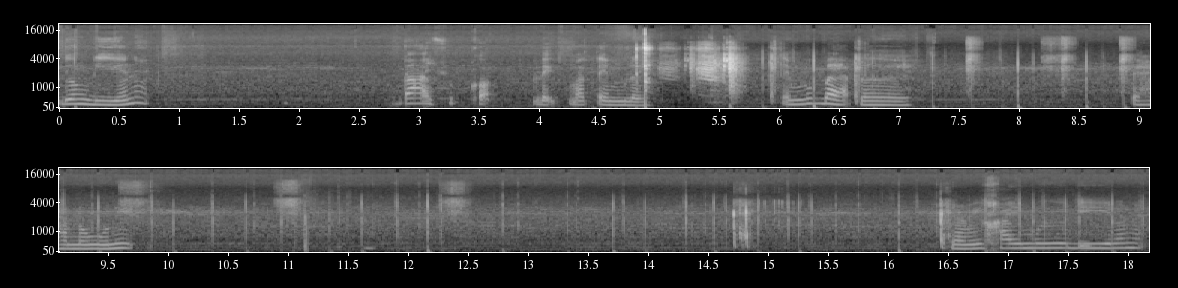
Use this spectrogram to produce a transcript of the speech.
เรื่องดีนะเนี่ย ได้ชุดเกราะเหล็กมาเต็มเลย เต็มรูปแบบเลย แต่ธนูนี่ จะมีใครมือดีแล้วเนี่ย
